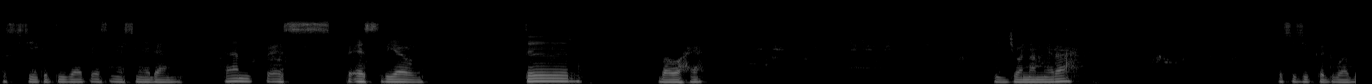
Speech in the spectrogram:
posisi ketiga PSMS Medan dan PS PS Riau terbawah ya di zona merah posisi ke-12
